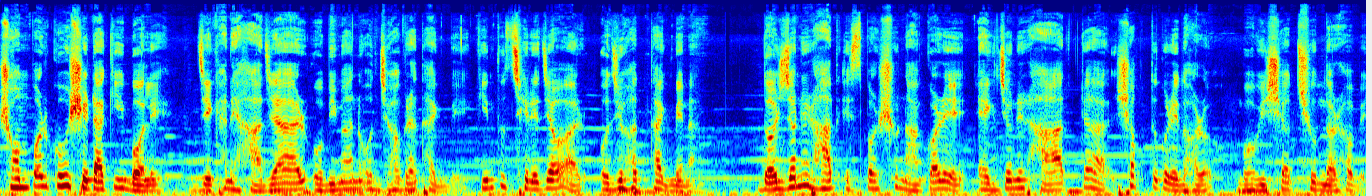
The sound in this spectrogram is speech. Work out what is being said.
সম্পর্ক সেটা কি বলে? যেখানে হাজার অভিমান ও ঝগড়া থাকবে, কিন্তু ছেড়ে যাওয়ার অজুহাত থাকবে না। দশজনের হাত স্পর্শ না করে একজনের হাতটা শক্ত করে ধরো, ভবিষ্যৎ সুন্দর হবে।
